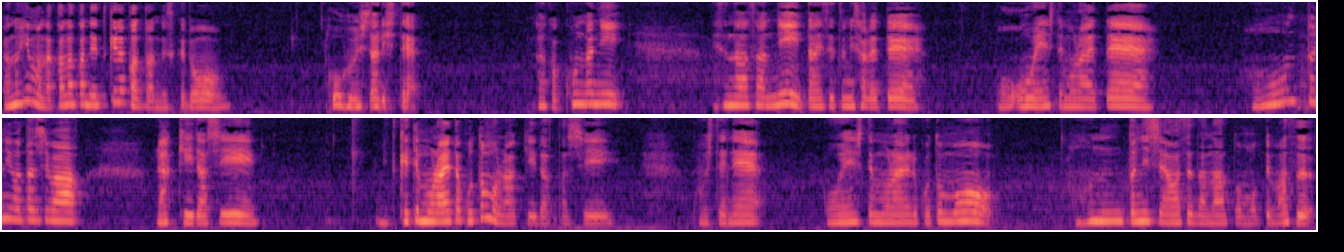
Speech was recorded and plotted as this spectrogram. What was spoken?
あの日もなかなか寝つけなかったんですけど興奮したりしてなんかこんなにリスナーさんに大切にされて応援してもらえて本当に私はラッキーだし見つけてもらえたこともラッキーだったしこうしてね応援してもらえることも本当に幸せだなと思ってます。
